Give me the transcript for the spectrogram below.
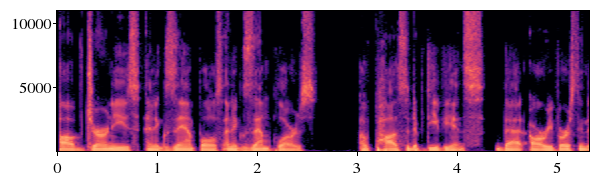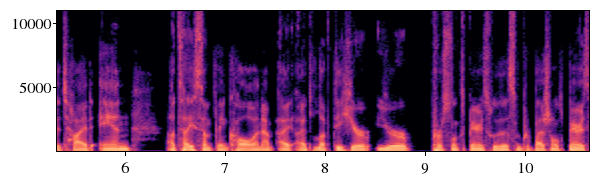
of journeys and examples and exemplars of positive deviance that are reversing the tide. And I'll tell you something, Cole, and I, I'd love to hear your personal experience with this and professional experience.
